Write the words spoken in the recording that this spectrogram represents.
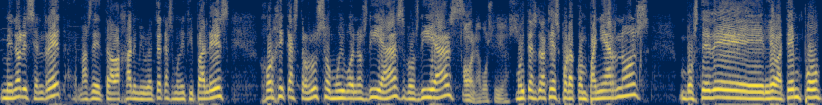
Menores en Red, además de trabajar en bibliotecas municipales, Jorge Castro Russo, muy buenos días, vos días. Hola, bos días. Moitas gracias por acompañarnos. vostede leva tempo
